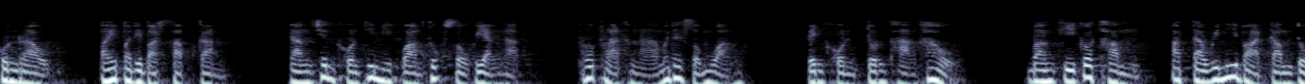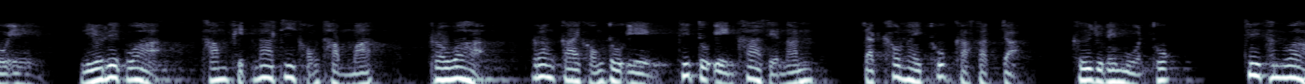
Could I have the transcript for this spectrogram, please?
คนเราไปปฏิบัติสับกัน ดังเช่นคนที่มีความทุกข์โศกอย่างหนัก เพราะปรารถนาไม่ได้สมหวัง เป็นคนจนทางเข้า บางทีก็ทำอัตตวินิบาตกรรมตัวเอง นี้เรียกว่าทำผิดหน้าที่ของธรรมะ เพราะว่าร่างกายของตัวเองที่ตัวเองฆ่าเสียนั้นจะเข้าในทุกขสัจจะ คืออยู่ในหมวดทุกข์ ที่ท่านว่า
